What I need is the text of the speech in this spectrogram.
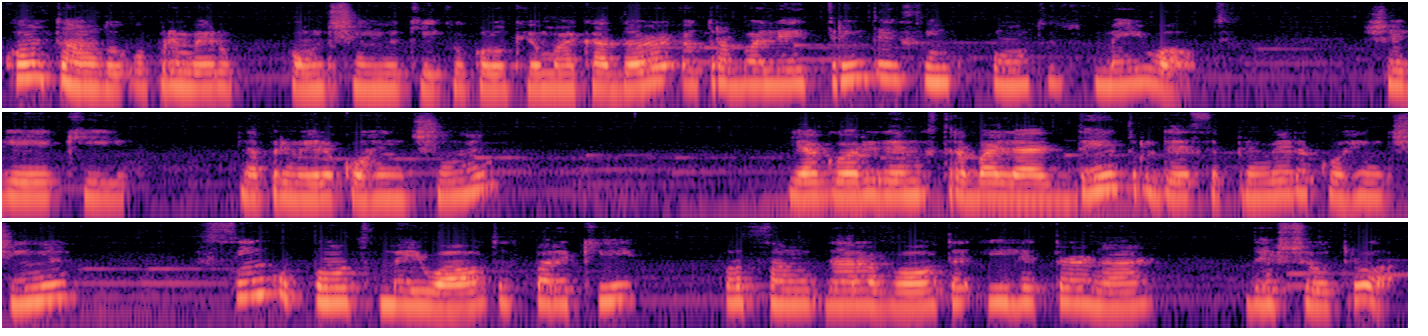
Contando o primeiro pontinho aqui que eu coloquei o marcador, eu trabalhei 35 pontos meio alto. Cheguei aqui na primeira correntinha. E agora iremos trabalhar dentro dessa primeira correntinha, cinco pontos meio altos para que possamos dar a volta e retornar deste outro lado.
